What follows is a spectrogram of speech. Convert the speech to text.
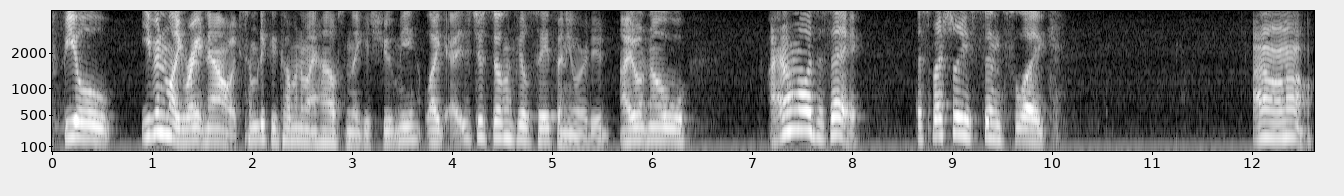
feel even like right now like somebody could come into my house and they could shoot me. Like it just doesn't feel safe anywhere, dude. I don't know I don't know what to say. Especially since like I don't know.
